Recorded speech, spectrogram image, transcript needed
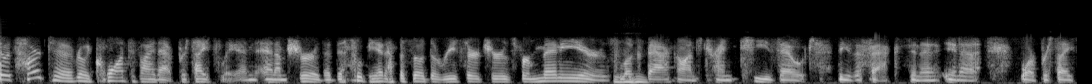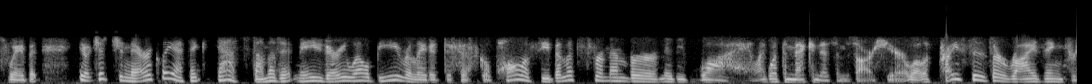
So it's hard to really quantify that precisely, and, and I'm sure that this will be an episode the researchers for many years mm-hmm. look back on to try and tease out these effects in a in a more precise way. But you know, just generically, I think yes, some of it may very well be related to fiscal policy, but let's remember maybe why, like what the mechanisms are here. Well, if prices are rising for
